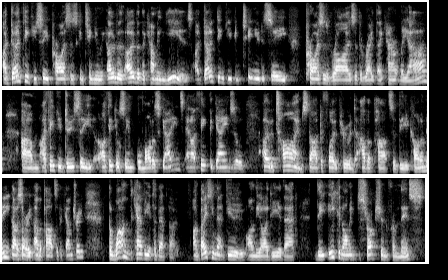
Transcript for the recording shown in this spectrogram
I don't think you see prices continuing over over the coming years. I don't think you continue to see prices rise at the rate they currently are. Um, I think you do see. I think you'll see more modest gains, and I think the gains will over time start to flow through into other parts of the economy. Oh, sorry, other parts of the country. The one caveat to that, though, I'm basing that view on the idea that the economic disruption from this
